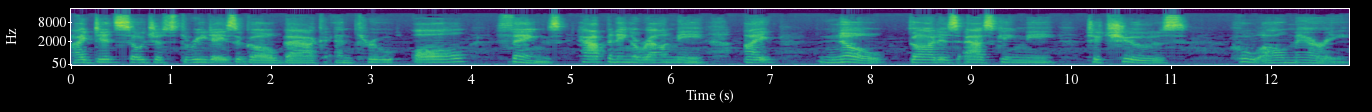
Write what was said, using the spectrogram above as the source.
I did so just three days ago back, and through all things happening around me, I know God is asking me to choose who I'll marry.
